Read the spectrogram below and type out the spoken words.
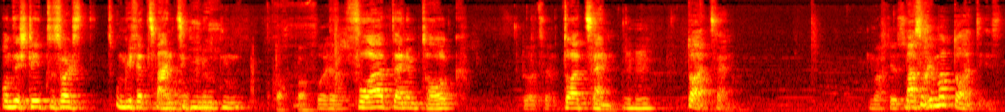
und es steht, du sollst ungefähr 20 Minuten Vorher vor deinem Talk dort sein. dort sein. Dort sein. Macht Was auch immer dort ist.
